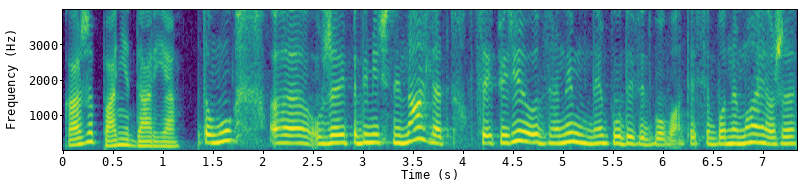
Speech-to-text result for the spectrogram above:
каже пані Дар'я. Тому е, вже епідемічний нагляд в цей період за ним не буде відбуватися, бо немає вже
